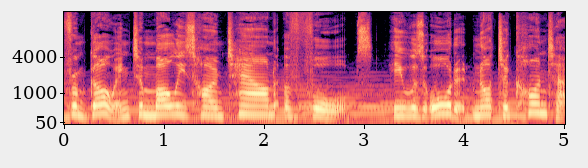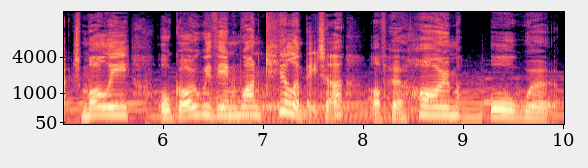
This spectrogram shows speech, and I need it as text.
from going to Molly's hometown of Forbes. He was ordered not to contact Molly or go within one kilometre of her home or work.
